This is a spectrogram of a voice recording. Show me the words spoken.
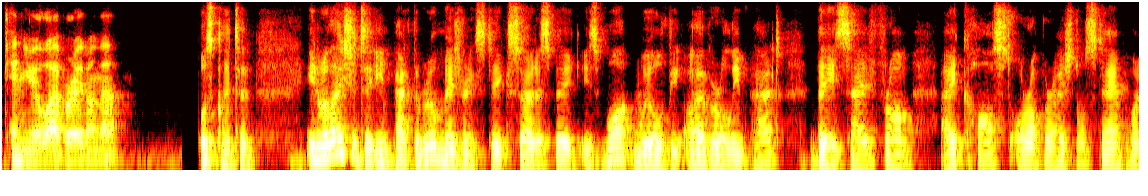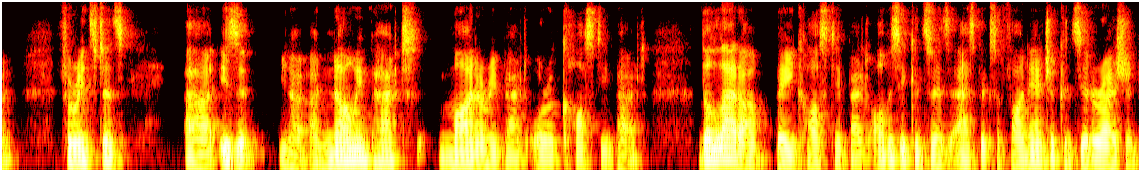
Can you elaborate on that? Of course, Clinton. In relation to impact, the real measuring stick, so to speak, is what will the overall impact be, say, from a cost or operational standpoint. For instance, uh, is it you know a no impact, minor impact, or a cost impact? The latter, being cost impact, obviously concerns aspects of financial consideration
